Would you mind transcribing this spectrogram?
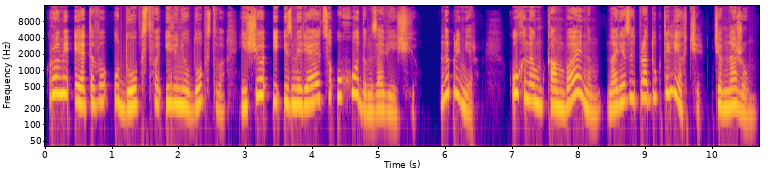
Кроме этого, удобство или неудобство еще и измеряются уходом за вещью. Например, кухонным комбайном нарезать продукты легче, чем ножом.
